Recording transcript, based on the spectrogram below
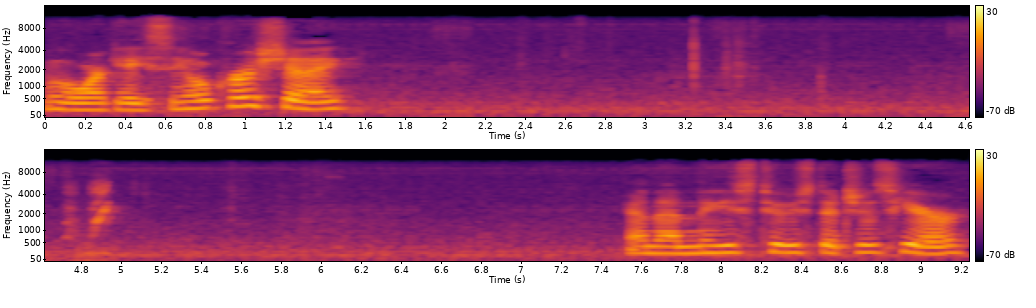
We will work a single crochet and then these two stitches here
